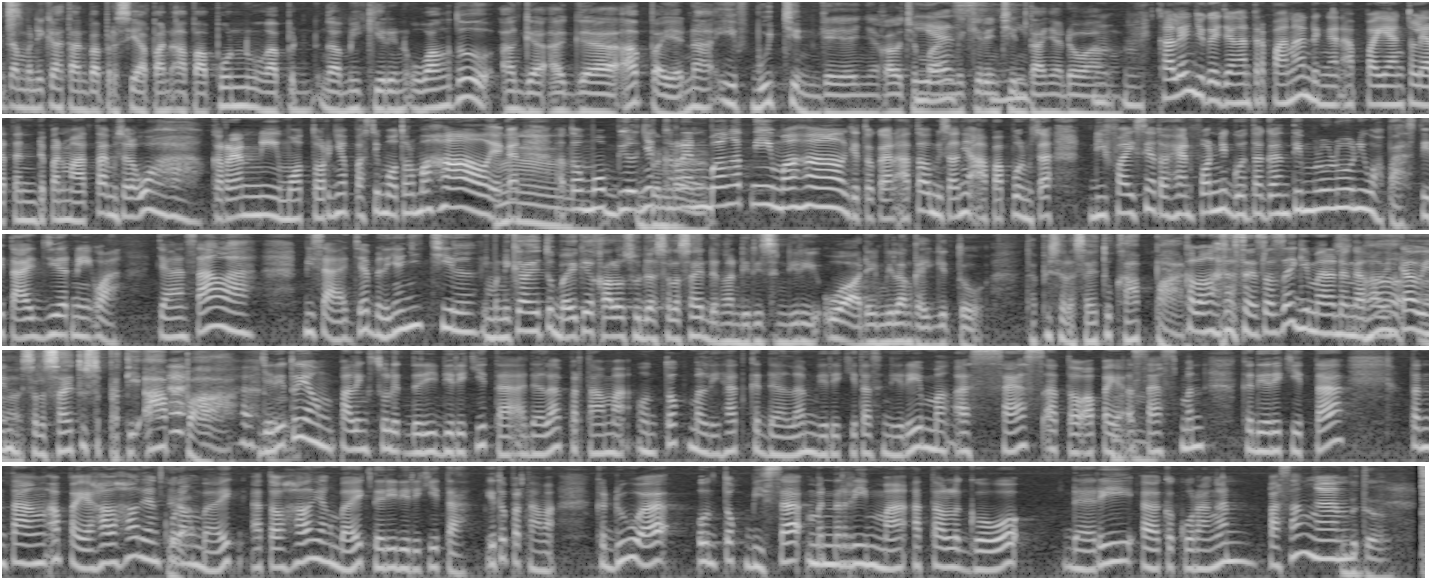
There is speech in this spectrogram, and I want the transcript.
kita menikah tanpa persiapan apa pun, nggak nggak mikirin uang tuh agak-agak apa ya naif, bucin kayaknya kalau cuma Iya mikirin cintanya doang. Mm-mm. Kalian juga jangan terpana dengan apa yang kelihatan di depan mata. Misalnya, wah keren nih motornya pasti motor mahal ya kan, Hmm, atau mobilnya benar. keren banget nih mahal gitu kan, atau misalnya apa pun, misalnya device-nya atau handphonenya gonta-ganti melulu nih, wah pasti tajir nih, wah jangan salah, bisa aja belinya nyicil. Menikah itu baiknya kalau sudah selesai dengan diri sendiri. Wah, ada yang bilang kayak gitu. Tapi selesai itu kapan? Kalau nggak selesai-selesai gimana dong nggak Ah, kawin-kawin? ah, selesai itu seperti apa? Jadi itu yang paling sulit dari diri kita adalah pertama untuk melihat ke dalam diri kita sendiri, mengassess atau apa ya assessment ke diri kita tentang apa ya hal-hal yang kurang Ya. baik atau hal yang baik dari diri kita. Itu pertama. Kedua, untuk bisa menerima atau legowo dari eh, kekurangan pasangan. Betul.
